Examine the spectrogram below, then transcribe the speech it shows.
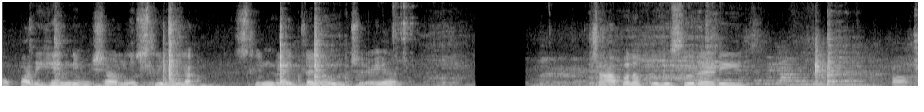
ఓ పదిహేను నిమిషాలు స్లిమ్లా. స్లిమ్లా ఇట్లనే ఉంచేయాలి. చేపల పులుసు రెడీ. పాప.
